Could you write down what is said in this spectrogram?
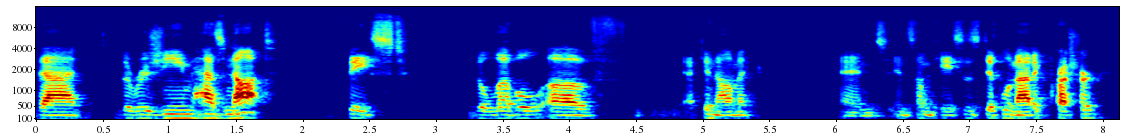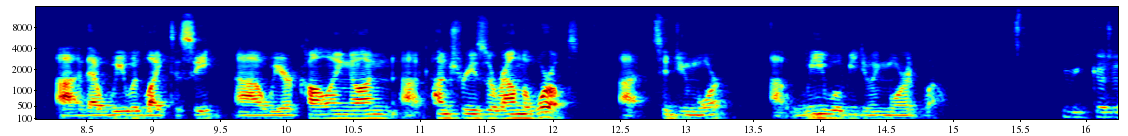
that the regime has not faced the level of economic and, in some cases, diplomatic pressure that we would like to see. We are calling on countries around the world to do more. We will be doing more as well. Can we go to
